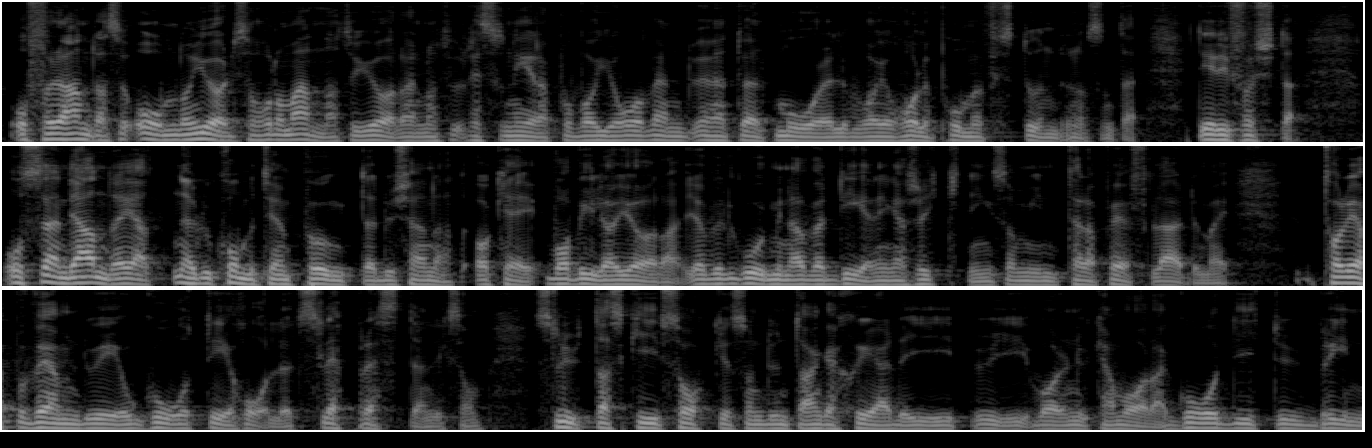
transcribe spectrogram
Och för det andra, så om de gör det så har de annat att göra än att resonera på vad jag eventuellt mår eller vad jag håller på med för stunden och sånt där. Det är det första. Och sen det andra är att när du kommer till en punkt där du känner att okej, vad vill jag göra? Jag vill gå i mina värderingars riktning som min terapeut lärde mig. Ta reda på vem du är och gå åt det hållet. Släpp resten liksom. Sluta skriv saker som du inte engagerar dig i, i vad det nu kan vara. Gå dit du brinner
